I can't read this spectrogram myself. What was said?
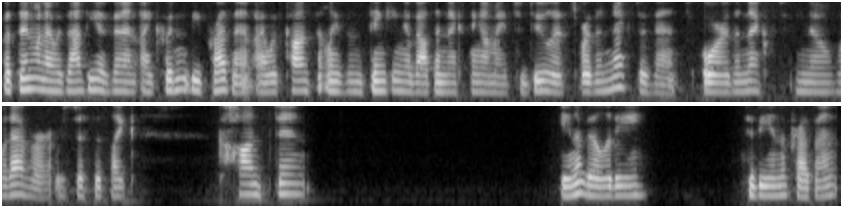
But then when I was at the event, I couldn't be present. I was constantly then thinking about the next thing on my to do list or the next event or the next, you know, whatever. It was just this like constant inability to be in the present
